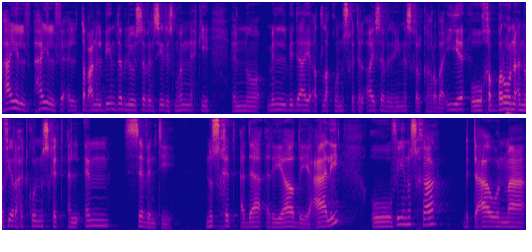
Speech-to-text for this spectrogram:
هاي ال هاي الف طبعا ال BMW 7 series مهم نحكي إنه من البداية أطلقوا نسخة ال i7 اللي هي النسخة الكهربائية وخبرونا إنه في راح تكون نسخة ال M70 نسخة أداء رياضي عالي وفي نسخة بالتعاون مع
